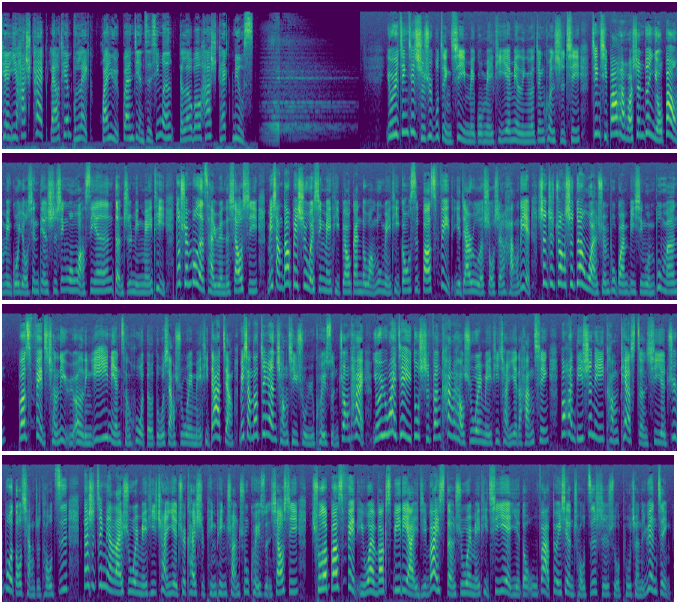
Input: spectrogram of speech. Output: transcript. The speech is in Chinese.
天一 hashtag 聊天不累，寰宇关键字新闻 global hashtag news。由于经济持续不景气，美国媒体业面临了艰困时期。近期，包含《华盛顿邮报》、美国有线电视新闻网 CNN 等知名媒体都宣布了裁员的消息。没想到，被视为新媒体标杆的网络媒体公司 BuzzFeed 也加入了受损行列，甚至壮士断腕，宣布关闭新闻部门。BuzzFeed 成立于二零一一年，曾获得多项数位媒体大奖，没想到竟然长期处于亏损状态。由于外界一度十分看好数位媒体产业的行情，包含迪士尼、Comcast 等企业巨擘都抢着投资，但是近年来数位媒体产业却开始频频传出亏损消息。除了 BuzzFeed 以外，Vox Media 以及 Vice 等数位媒体企业也都无法兑现筹资时所铺成的愿景。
